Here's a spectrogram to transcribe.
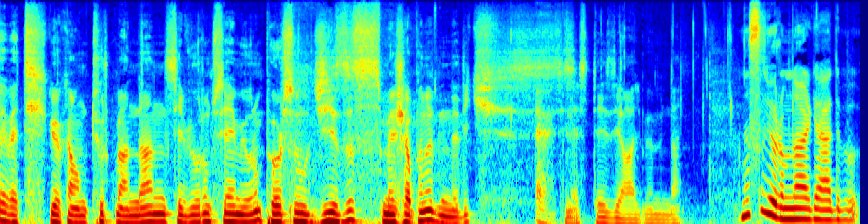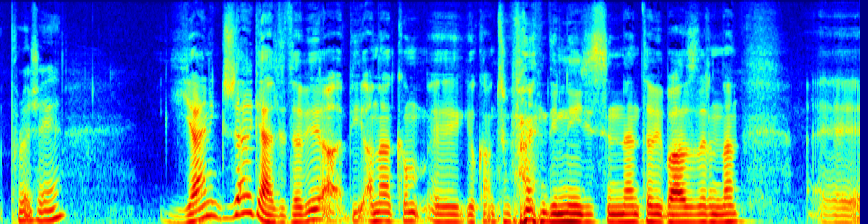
Evet Gökhan Türkmen'den Seviyorum Sevmiyorum Personal Jesus Mashup'ını dinledik. Evet. Sinestezi albümünden. Nasıl yorumlar geldi bu projeye? Yani güzel geldi tabii. Bir ana akım e, Gökhan Türkmen dinleyicisinden tabii bazılarından e,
